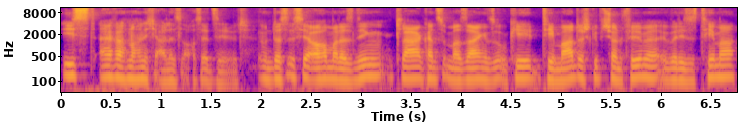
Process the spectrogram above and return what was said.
ist einfach noch nicht alles auserzählt. Und das ist ja auch immer das Ding. Klar kannst du immer sagen, so, okay, thematisch gibt es schon Filme über dieses Thema,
